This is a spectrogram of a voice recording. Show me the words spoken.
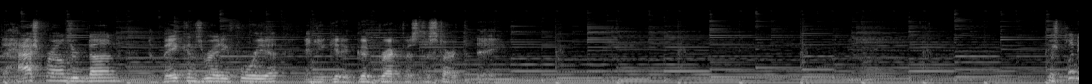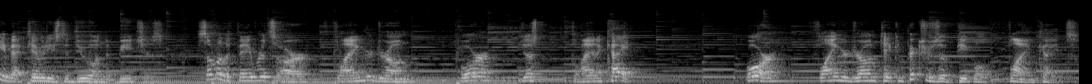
the hash browns are done, bacon's ready for you, and you get a good breakfast to start the day. There's plenty of activities to do on the beaches. Some of the favorites are flying your drone, or just flying a kite, or flying your drone taking pictures of people flying kites.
